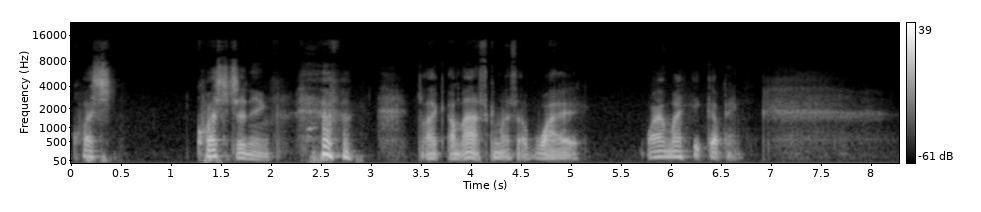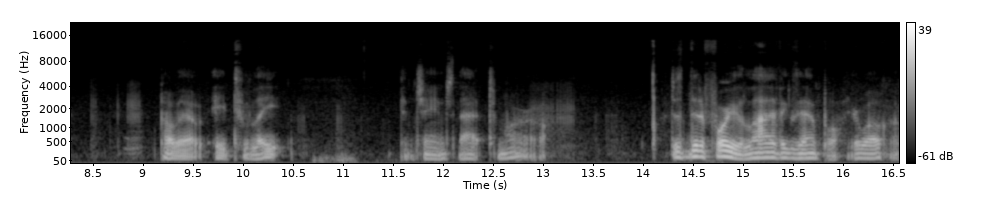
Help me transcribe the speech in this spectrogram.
quest- questioning. like I'm asking myself, why, why am I hiccuping? Probably I ate too late. Can change that tomorrow. Just did it for you. Live example. You're welcome.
